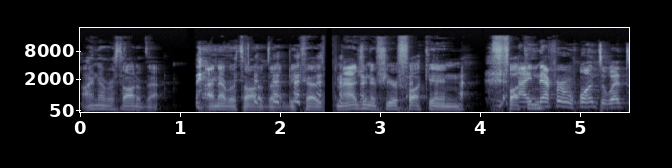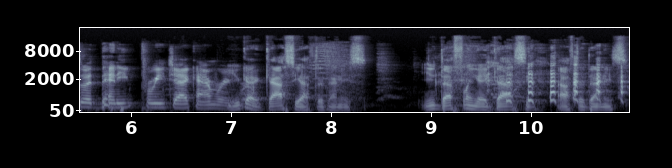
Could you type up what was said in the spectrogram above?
I never thought of that. I never thought of that because imagine if you're fucking. fucking. I never once went to a Denny pre jackhammering. You get gassy after Denny's. You definitely get gassy after Denny's.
